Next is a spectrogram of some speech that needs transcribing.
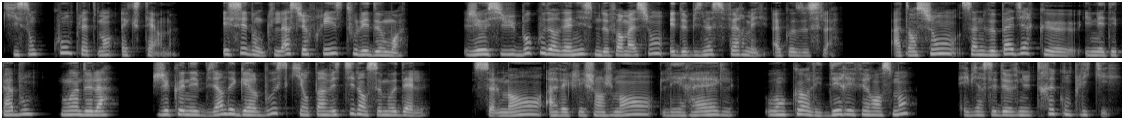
qui sont complètement externes. Et c'est donc la surprise tous les deux mois. J'ai aussi vu beaucoup d'organismes de formation et de business fermés à cause de cela. Attention, ça ne veut pas dire qu'ils n'étaient pas bons, loin de là. Je connais bien des girl boosts qui ont investi dans ce modèle. Seulement, avec les changements, les règles ou encore les déréférencements, eh bien c'est devenu très compliqué.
